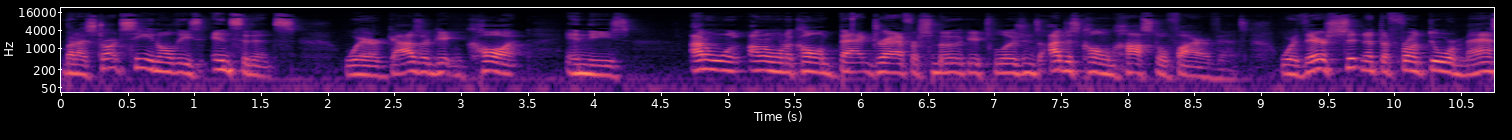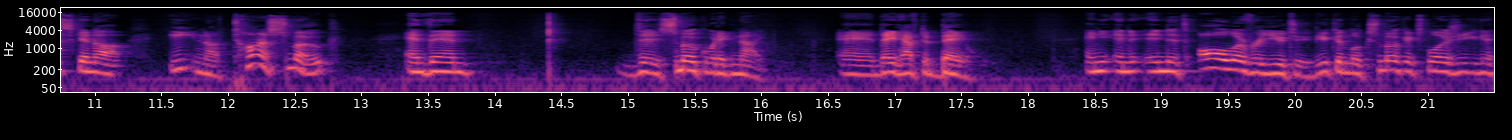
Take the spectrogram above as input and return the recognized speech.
But I start seeing all these incidents where guys are getting caught in these. I don't want. I don't want to call them backdraft or smoke explosions. I just call them hostile fire events, where they're sitting at the front door, masking up, eating a ton of smoke, and then the smoke would ignite, and they'd have to bail and, and, and it's all over YouTube. You can look smoke explosion. You can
